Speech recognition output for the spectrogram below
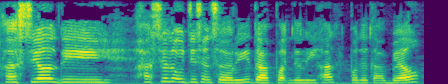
Hasil di hasil uji sensori dapat dilihat pada tabel.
